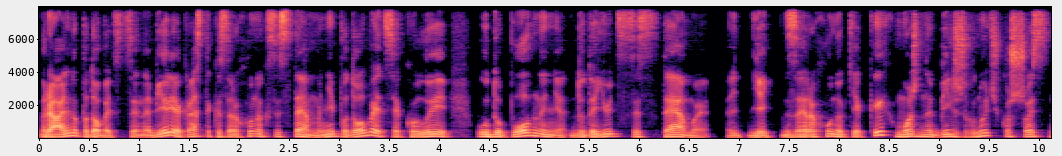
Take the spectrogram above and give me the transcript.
реально подобається цей набір якраз таки за рахунок систем. Мені подобається, коли у доповнення додають системи, е, за рахунок яких можна більш гнучко щось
